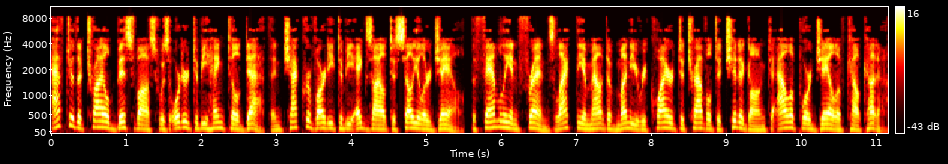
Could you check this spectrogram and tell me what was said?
After the trial Biswas was ordered to be hanged till death and Chakravarti to be exiled to cellular jail. The family and friends lacked the amount of money required to travel to Chittagong to Alipore jail of Calcutta.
